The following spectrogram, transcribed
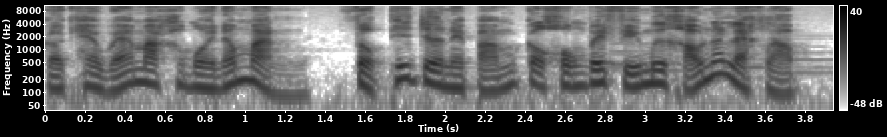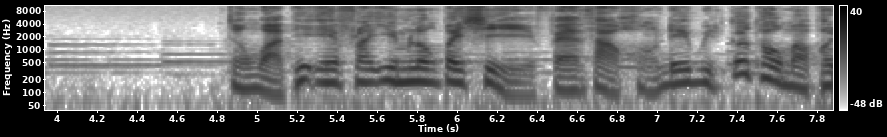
ก็แค่แวะมาขโมยน้ำมันศพที่เจอในปั๊มก็คงเป็นฝีมือเขานั่นแหละครับ จังหวะที่เอฟราอิมลงไปฉี่ แฟนสาวของเดวิดก็โทรมาพอ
